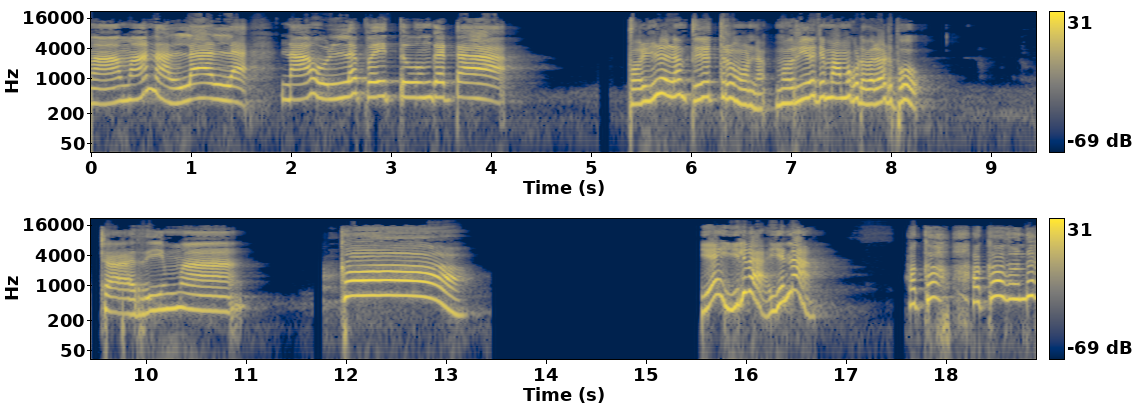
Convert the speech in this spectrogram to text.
மாமா நல்லா இல்ல. நான் உள்ள போய் தூங்கட்டா. பொய்யெல்லாம் பேத்துரும் ஒன்று மரியாதை மாமா கூட விளையாடு போ. சரிம்மா. அக்கா! ஏய் இல்லடா என்ன? அக்கா அக்கா அது வந்து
